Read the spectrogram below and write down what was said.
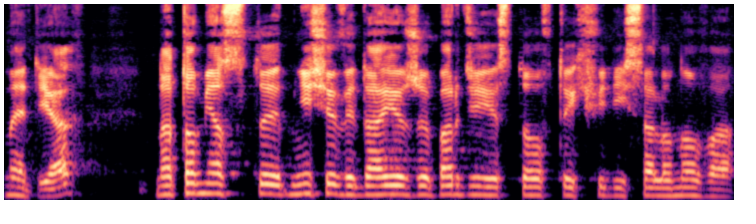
mediach. Natomiast mnie się wydaje, że bardziej jest to w tej chwili salonowa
